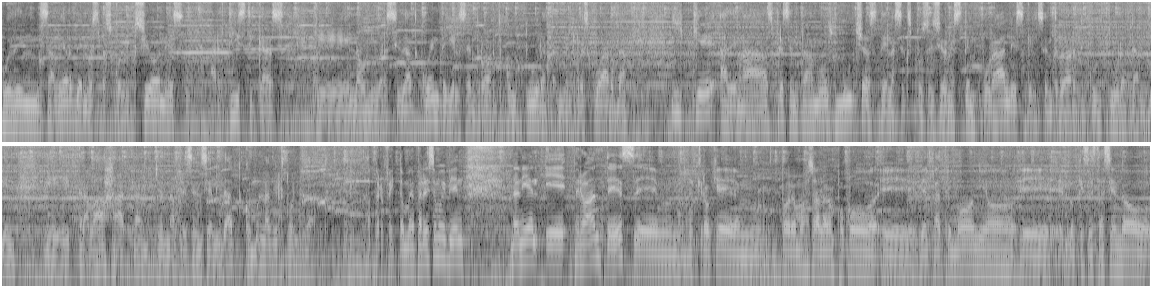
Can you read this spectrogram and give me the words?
pueden saber de nuestras colecciones artísticas que la universidad cuenta y el Centro de Arte y Cultura también resguarda y que además presentamos muchas de las exposiciones temporales que el Centro de Arte y Cultura también eh, trabaja tanto en la presencialidad como en la virtualidad. Ah, perfecto, me parece muy bien, Daniel. Eh, pero antes, eh, creo que mm, podremos hablar un poco eh, del patrimonio, lo que se está haciendo,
